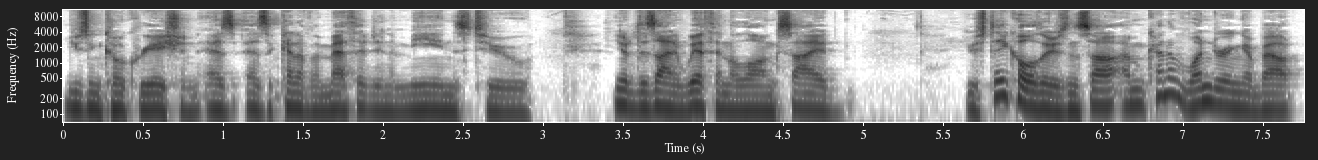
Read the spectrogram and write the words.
using co-creation as as a kind of a method and a means to you know design with and alongside your stakeholders and so i'm kind of wondering about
